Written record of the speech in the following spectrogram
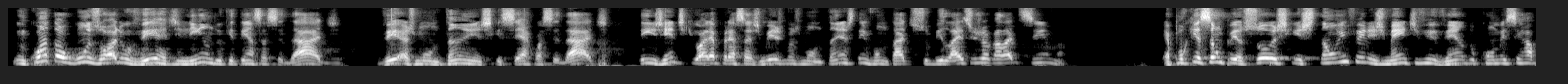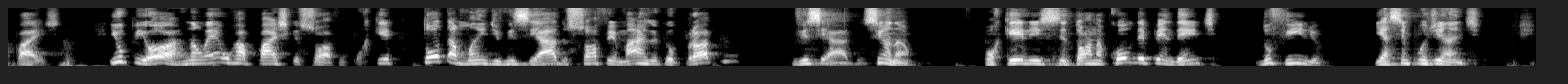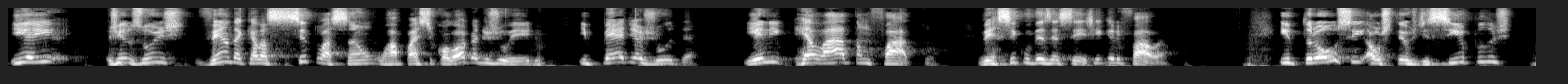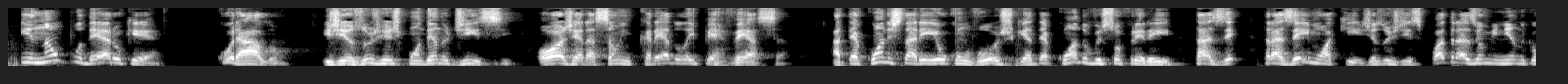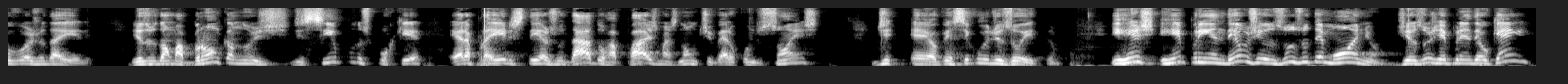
Enquanto alguns olham o verde lindo que tem essa cidade, vê as montanhas que cercam a cidade, tem gente que olha para essas mesmas montanhas, tem vontade de subir lá e se jogar lá de cima. É porque são pessoas que estão, infelizmente, vivendo como esse rapaz. E o pior não é o rapaz que sofre, porque toda mãe de viciado sofre mais do que o próprio viciado. Sim ou não? Porque ele se torna codependente do filho e assim por diante. E aí, Jesus, vendo aquela situação, o rapaz se coloca de joelho e pede ajuda. E ele relata um fato. Versículo 16, o que, que ele fala? E trouxe aos teus discípulos e não puderam o quê? Curá-lo. E Jesus respondendo disse: Ó geração incrédula e perversa, até quando estarei eu convosco e até quando vos sofrerei? Trazei-mo aqui. Jesus disse: Pode trazer um menino que eu vou ajudar ele. Jesus dá uma bronca nos discípulos, porque era para eles ter ajudado o rapaz, mas não tiveram condições. De, é, o versículo 18. E, e repreendeu Jesus o demônio. Jesus repreendeu quem?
